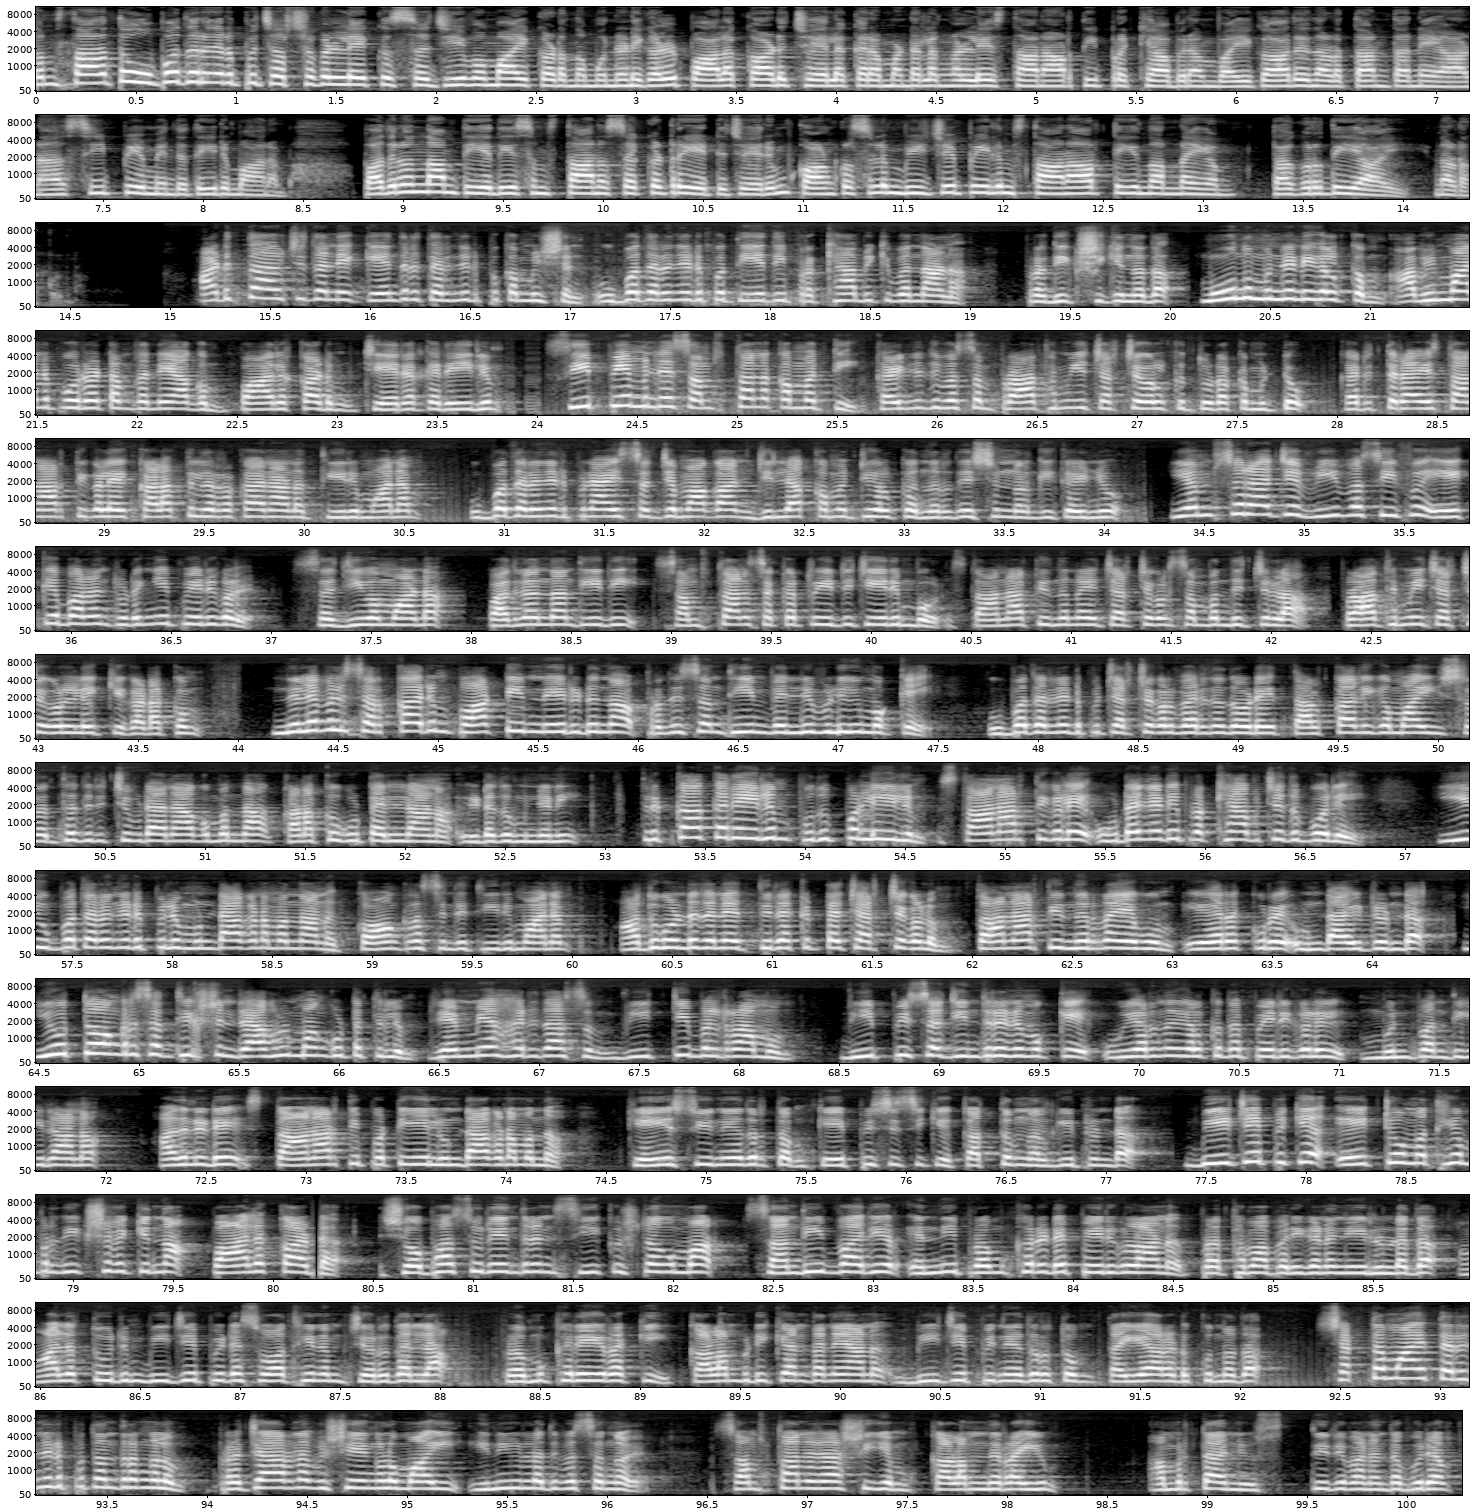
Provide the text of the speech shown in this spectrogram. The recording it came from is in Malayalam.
സംസ്ഥാനത്ത് ഉപതെരഞ്ഞെടുപ്പ് ചർച്ചകളിലേക്ക് സജീവമായി കടന്ന മുന്നണികൾ പാലക്കാട് ചേലക്കര മണ്ഡലങ്ങളിലെ സ്ഥാനാർത്ഥി പ്രഖ്യാപനം വൈകാതെ നടത്താൻ തന്നെയാണ് സി പി എമ്മിന്റെ തീരുമാനം. പതിനൊന്നാം തീയതി സംസ്ഥാന സെക്രട്ടേറിയറ്റ് ചേരും. കോൺഗ്രസിലും ബി ജെ പിയിലും സ്ഥാനാർത്ഥി നിർണയം തകൃതിയായി നടക്കുന്നു. അടുത്ത ആഴ്ച തന്നെ കേന്ദ്ര തെരഞ്ഞെടുപ്പ് കമ്മീഷൻ ഉപതെരഞ്ഞെടുപ്പ് തീയതി പ്രഖ്യാപിക്കുമെന്നാണ് പ്രതീക്ഷിക്കുന്നത്. മൂന്ന് മുന്നണികൾക്കും അഭിമാന പോരാട്ടം തന്നെയാകും പാലക്കാടും ചേരക്കരയിലും. സി പി എമ്മിന്റെ സംസ്ഥാന കമ്മിറ്റി കഴിഞ്ഞ ദിവസം പ്രാഥമിക ചർച്ചകൾക്ക് തുടക്കമിട്ടു. കരുത്തരായ സ്ഥാനാർത്ഥികളെ കളത്തിലിറക്കാനാണ് തീരുമാനം. ഉപതെരഞ്ഞെടുപ്പിനായി സജ്ജമാകാൻ ജില്ലാ കമ്മിറ്റികൾക്ക് നിർദ്ദേശം നൽകി കഴിഞ്ഞു. M Swaraj V Vaseef A K Balan തുടങ്ങിയ പേരുകൾ സജീവമാണ്. പതിനൊന്നാം തീയതി സംസ്ഥാന സെക്രട്ടേറിയറ്റ് ചേരുമ്പോൾ സ്ഥാനാർത്ഥി നിർണയ ചർച്ചകൾ സംബന്ധിച്ചുള്ള പ്രാഥമിക ചർച്ചകളിലേക്ക് കടക്കും. നിലവിൽ സർക്കാരും പാർട്ടിയും നേരിടുന്ന പ്രതിസന്ധിയും വെല്ലുവിളിയുമൊക്കെ ഉപതെരഞ്ഞെടുപ്പ് ചർച്ചകൾ വരുന്നതോടെ താൽക്കാലികമായി ശ്രദ്ധ തിരിച്ചുവിടാനാകുമെന്ന കണക്കുകൂട്ടലിലാണ് ഇടതുമുന്നണി. തൃക്കാക്കരയിലും പുതുപ്പള്ളിയിലും സ്ഥാനാർത്ഥികളെ ഉടനടി പ്രഖ്യാപിച്ചതുപോലെ ഈ ഉപതെരഞ്ഞെടുപ്പിലും ഉണ്ടാകണമെന്നാണ് കോൺഗ്രസിന്റെ തീരുമാനം. അതുകൊണ്ട് തന്നെ തിരക്കിട്ട ചർച്ചകളും സ്ഥാനാർത്ഥി നിർണയവും ഏറെക്കുറെ ഉണ്ടായിട്ടുണ്ട്. യൂത്ത് കോൺഗ്രസ് അധ്യക്ഷൻ രാഹുൽ മാങ്കൂട്ടത്തിലും രമ്യ ഹരിദാസും വി ടി ബൽറാമും വി പി സജീന്ദ്രനുമൊക്കെ ഉയർന്നു നിൽക്കുന്ന പേരുകളിൽ മുൻപന്തിയിലാണ്. അതിനിടെ സ്ഥാനാർത്ഥി പട്ടികയിൽ ഉണ്ടാകണമെന്ന് കെ എസ് യു നേതൃത്വം കെ പി സി സിക്ക് കത്തും നൽകിയിട്ടുണ്ട്. ബി ജെ പിക്ക് ഏറ്റവും അധികം പ്രതീക്ഷ വയ്ക്കുന്ന പാലക്കാട് ശോഭാ സുരേന്ദ്രൻ സി കൃഷ്ണകുമാർ സന്ദീപ് വാര്യർ എന്നീ പ്രമുഖരുടെ പേരുകളാണ് പ്രഥമ പരിഗണനയിലുള്ളത്. ആലത്തൂരും ബി ജെ പിയുടെ സ്വാധീനം ചെറുതല്ല. പ്രമുഖരെ ഇറക്കി കളം പിടിക്കാൻ തന്നെയാണ് ബി ജെ പി നേതൃത്വം തയ്യാറെടുക്കുന്നത്. ശക്തമായ തെരഞ്ഞെടുപ്പ് തന്ത്രങ്ങളും പ്രചാരണ വിഷയങ്ങളുമായി ഇനിയുള്ള ദിവസങ്ങൾ സംസ്ഥാന രാഷ്ട്രീയം കളം നിറയും. അമൃത ന്യൂസ് തിരുവനന്തപുരം.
